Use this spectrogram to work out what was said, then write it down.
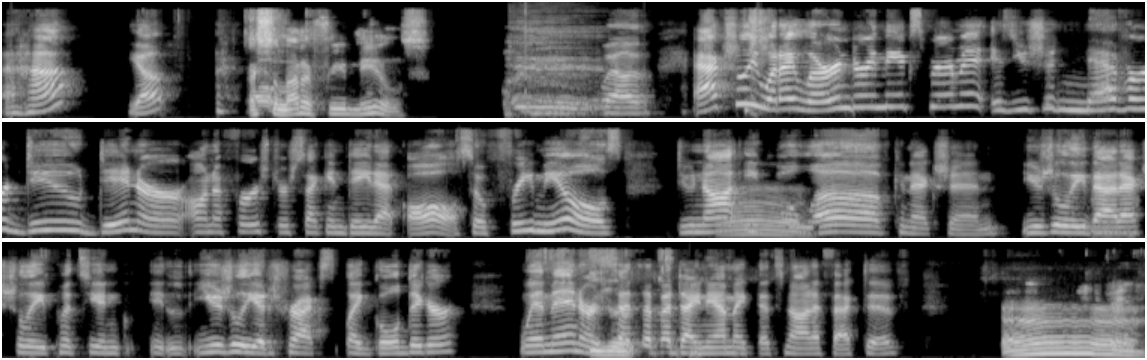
Uh huh. Yep. That's oh. a lot of free meals. well, actually, what I learned during the experiment is you should never do dinner on a first or second date at all. So, free meals do not oh. equal love connection. Usually, that mm. actually puts you in, usually, it attracts like gold digger women or yeah. sets up a dynamic that's not effective. Oh.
